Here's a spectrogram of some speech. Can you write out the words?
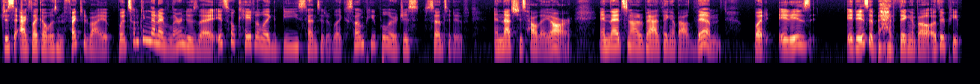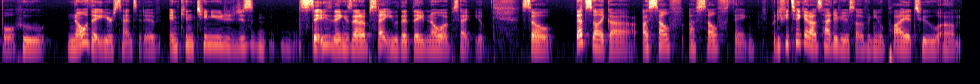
just act like I wasn't affected by it. But something that I've learned is that it's okay to like be sensitive. Like some people are just sensitive and that's just how they are. And that's not a bad thing about them, but it is it is a bad thing about other people who know that you're sensitive and continue to just say things that upset you that they know upset you. So that's like a, a self a self thing. But if you take it outside of yourself and you apply it to um,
